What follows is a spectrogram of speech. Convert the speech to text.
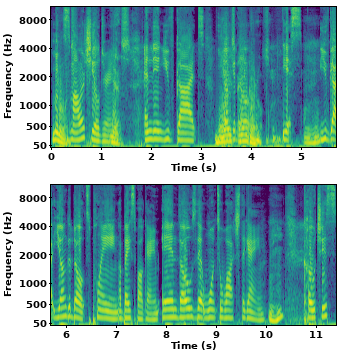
Little ones. smaller children. Yes. and then you've got Boys young and adults. girls. Mm-hmm. Yes, you've got young adults playing a baseball game, and those that want to watch the game. Mhm. Coaches,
